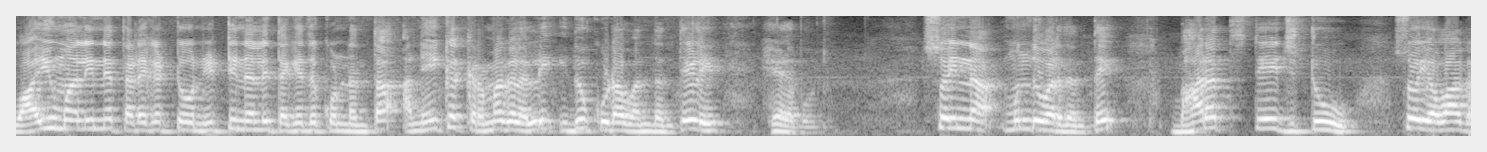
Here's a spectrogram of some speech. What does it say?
ವಾಯು ಮಾಲಿನ್ಯ ತಡೆಗಟ್ಟುವ ನಿಟ್ಟಿನಲ್ಲಿ ತೆಗೆದುಕೊಂಡಂಥ ಅನೇಕ ಕ್ರಮಗಳಲ್ಲಿ ಇದು ಕೂಡ ಒಂದಂತೇಳಿ ಹೇಳ್ಬೋದು ಸೊ ಇನ್ನು ಮುಂದುವರೆದಂತೆ ಭಾರತ್ ಸ್ಟೇಜ್ ಟೂ. ಸೊ ಯಾವಾಗ?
